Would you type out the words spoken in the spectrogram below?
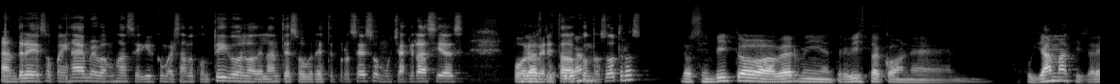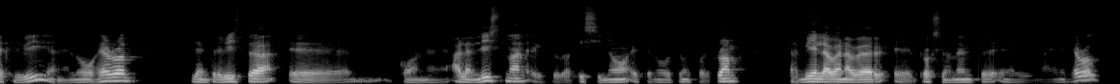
Andrés Oppenheimer, vamos a seguir conversando contigo en lo adelante sobre este proceso. Muchas gracias por haber estado con nosotros. Los invito a ver mi entrevista con Fukuyama, que ya la escribí en el nuevo Herald, la entrevista con Alan Listman, el que vaticinó este nuevo triunfo de Trump. También la van a ver próximamente en el Herald.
